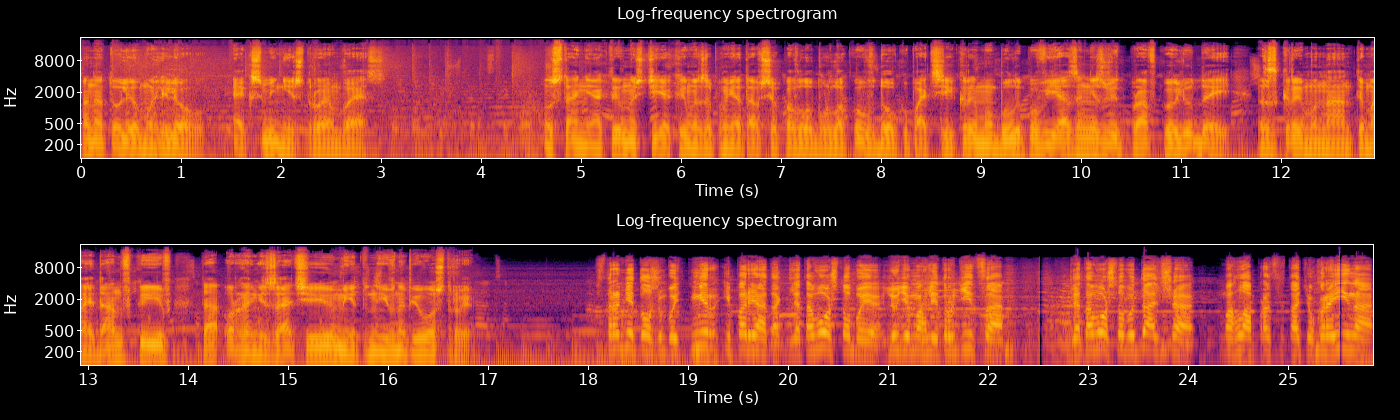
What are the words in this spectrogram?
Анатолію Могильову, екс-міністру МВС. Останні активності, якими запам'ятався Павло Бурлаков до окупації Криму, були пов'язані з відправкою людей з Криму на антимайдан в Київ та організацією мітингів на півострові. В стране должен быть мир и порядок для того, чтобы люди могли трудиться, для того, чтобы дальше могла процветать Украина,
